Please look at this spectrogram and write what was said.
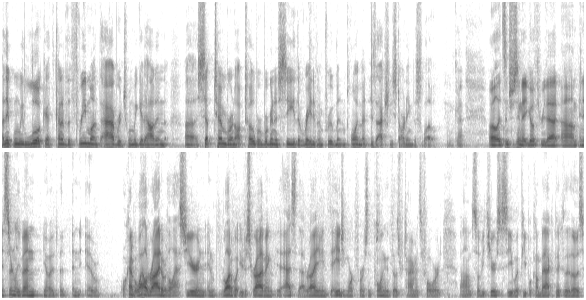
I think when we look at kind of the three month average, when we get out in uh, September and October, we're going to see the rate of improvement employment is actually starting to slow. Okay. Well, it's interesting that you go through that, um, and it's certainly been you know a, a, a kind of a wild ride over the last year, and, and a lot of what you're describing adds to that, right? I mean, the aging workforce and pulling those retirements forward. Um, so I'll be curious to see what people come back, particularly those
